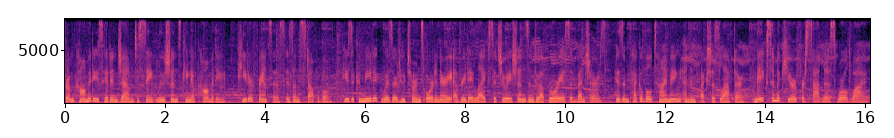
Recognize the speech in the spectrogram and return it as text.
From comedy's hidden gem to St. Lucian's king of comedy, Peter Francis is unstoppable. He's a comedic wizard who turns ordinary everyday life situations into uproarious adventures. His impeccable timing and infectious laughter makes him a cure for sadness worldwide.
